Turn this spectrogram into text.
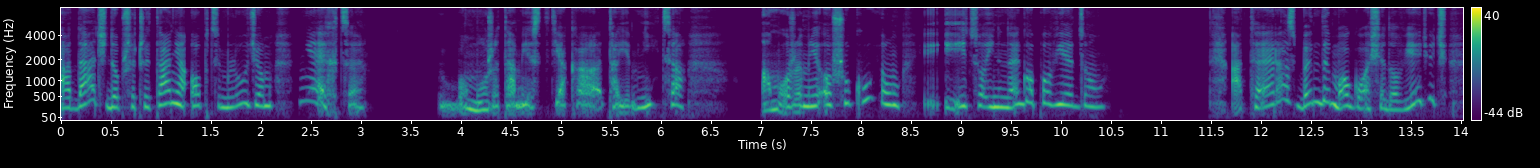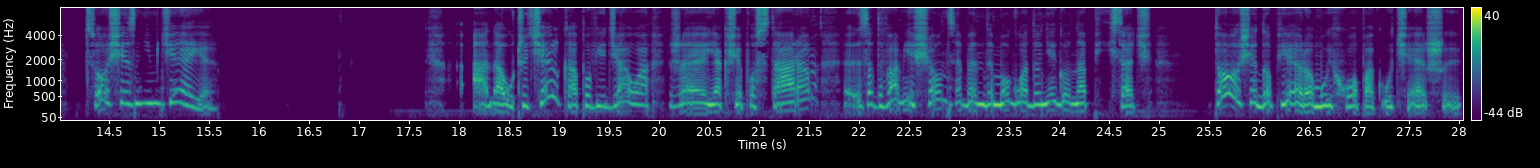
A dać do przeczytania obcym ludziom nie chcę, bo może tam jest jaka tajemnica, a może mnie oszukują i, i co innego powiedzą. A teraz będę mogła się dowiedzieć, co się z nim dzieje. A nauczycielka powiedziała, że jak się postaram, za dwa miesiące będę mogła do niego napisać. To się dopiero mój chłopak ucieszy.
